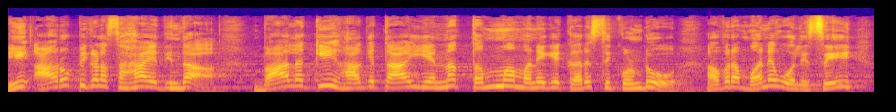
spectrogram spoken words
ಈ ಆರೋಪಿಗಳ ಸಹಾಯದಿಂದ ಬಾಲಕಿ ಹಾಗೆ ತಾಯಿಯನ್ನ ತಮ್ಮ ಮನೆಗೆ ಕರೆಸಿಕೊಂಡು ಅವರ ಮನೆ ಒಲಿಸಿ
